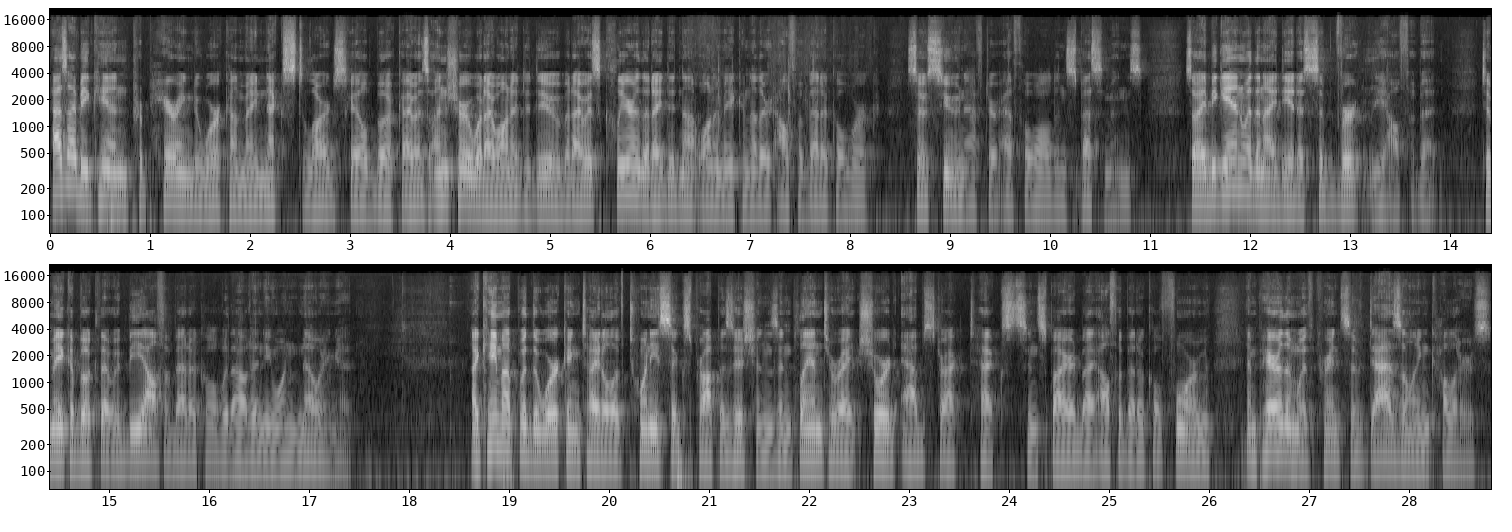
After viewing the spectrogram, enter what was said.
As I began preparing to work on my next large scale book, I was unsure what I wanted to do, but I was clear that I did not want to make another alphabetical work so soon after Aethelwold and Specimens. So I began with an idea to subvert the alphabet, to make a book that would be alphabetical without anyone knowing it. I came up with the working title of 26 Propositions and planned to write short abstract texts inspired by alphabetical form and pair them with prints of dazzling colors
